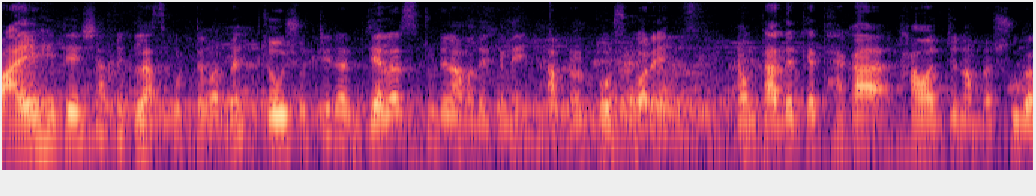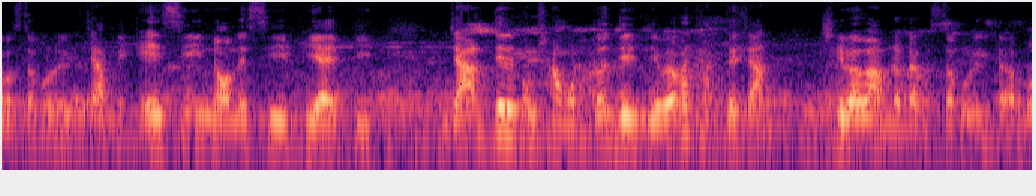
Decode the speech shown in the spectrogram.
পায়ে হেঁটে এসে আপনি ক্লাস করতে পারবেন। চৌষট্টিটা জেলার স্টুডেন্ট আমাদের এখানে আপনার কোর্স করে এবং তাদেরকে থাকা খাওয়ার জন্য আমরা সুব্যবস্থা করে রেখেছি। আপনি এসি নন এসি ভিআইপি যার যেরকম সামর্থ্য যে যেভাবে থাকতে চান সেভাবে আমরা ব্যবস্থা করে দিতে পারব।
